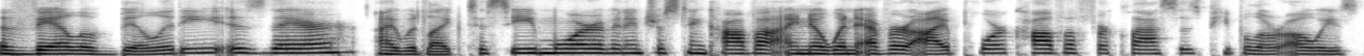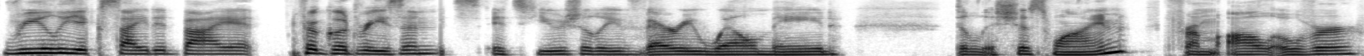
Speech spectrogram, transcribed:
availability is there, I would like to see more of an interest in Cava. I know whenever I pour Cava for classes, people are always really excited by it for good reason. It's it's usually very well made, delicious wine from all over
